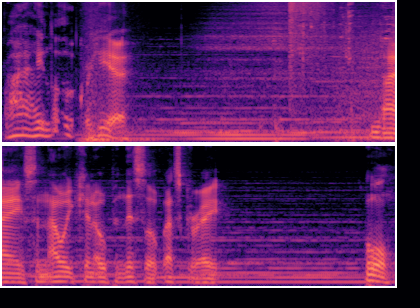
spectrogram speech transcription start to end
Why, look, we're here. Nice, and now we can open this up. That's great. Cool.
